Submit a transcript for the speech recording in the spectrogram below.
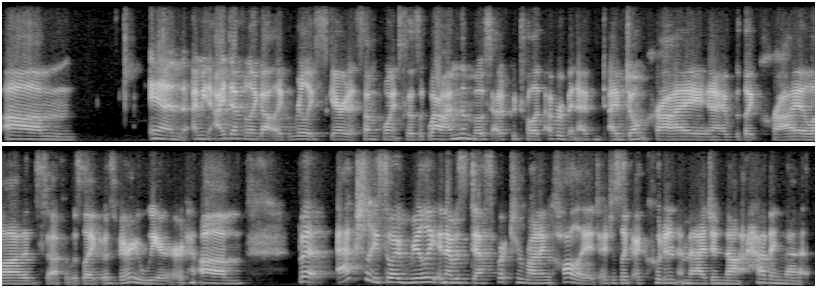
um, and I mean, I definitely got like really scared at some points because I was like, wow, I'm the most out of control I've ever been. I've, I don't cry and I would like cry a lot and stuff. It was like, it was very weird. Um, but actually, so I really, and I was desperate to run in college. I just like, I couldn't imagine not having that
